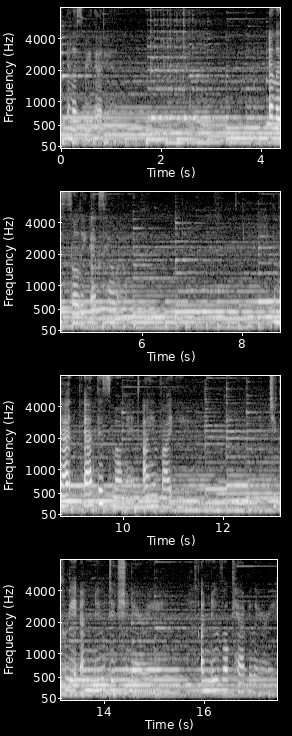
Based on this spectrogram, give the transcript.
And let's breathe that in. And let's slowly exhale out. And that at this moment, I invite you to create a new dictionary, a new vocabulary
